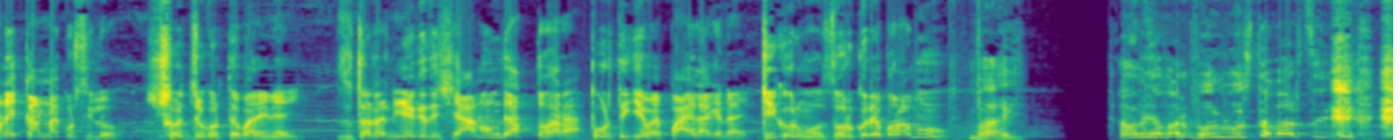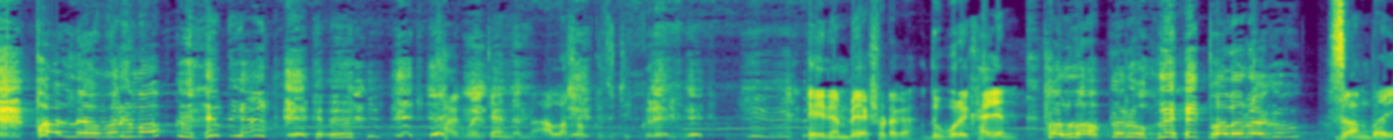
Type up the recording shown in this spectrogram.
অনেক কান্না করছিল, সহ্য করতে পারি নাই। জুতাটা নিয়ে গেছে, সে আনন্দে আত্মহারা। পড়তে গিয়ে ভাই পায়ে লাগে নাই। কি করব, জোর করে পড়ামু? ভাই আমি আমার ভুল বুঝতে পারছি। পারলে আমার মাফ করে দিয়ে থাক ভাই কেন না আল্লাহ সবকিছু ঠিক করে দিব। এই নেন ভাই একশো টাকা দুপুরে খাইয়েন। আল্লাহ আপনার অনেক ভালো রাখুক। যান ভাই।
